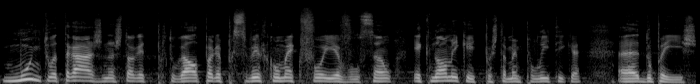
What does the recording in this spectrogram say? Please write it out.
muito atrás na história de Portugal para perceber como é que foi a evolução económica e depois também política uh, do país.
